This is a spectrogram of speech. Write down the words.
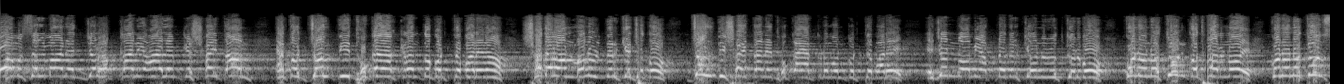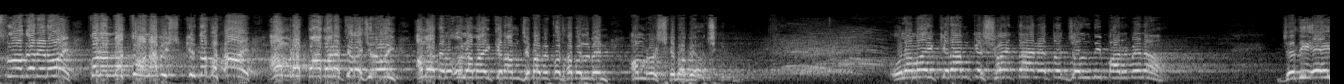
ও মুসলমান, একজন হক্কানি আলেমকে শয়তান এত জলদি ধোকায় আক্রান্ত করতে পারে না। সাধারণ মানুষদেরকে যত জলদি শয়তানে ধোকায় আক্রমণ করতে পারে, এজন্য আমি আপনাদেরকে অনুরোধ করব, কোন নতুন কথার নয়, কোন নতুন স্লোগানে নয়, কোন নতুন আবিষ্কৃত কথায় আমরা পা বাড়াতে রাজি নই। আমাদের ওলামাই কেরাম যেভাবে কথা বলবেন, আমরা সেভাবে আছি। ওলামাই কেরামকে শয়তান এত জলদি পারবে না। যদি এই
